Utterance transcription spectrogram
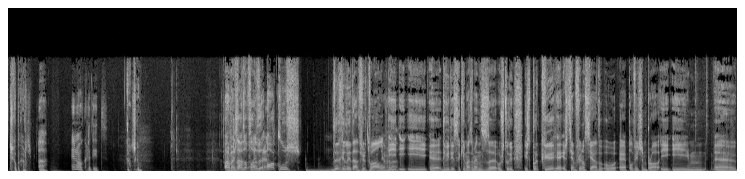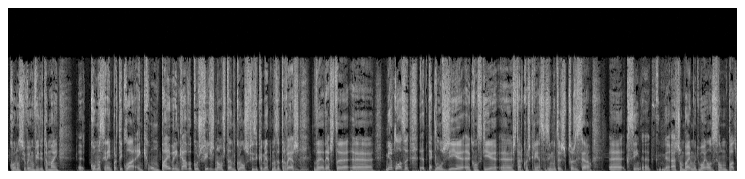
Desculpa, Carlos. Ah, Eu não acredito. Carlos, desculpa. Ora bem, verdade, estamos a falar de pronto. óculos de realidade virtual É e, e- e, eh, dividiu-se aqui mais ou menos eh, o estúdio. Isto porque eh, este ano foi anunciado o Apple Vision Pro e, e hum, com o anúncio veio um vídeo também com uma cena em particular em que um pai brincava com os filhos, não estando com eles fisicamente, mas através Uhum. da- desta eh, miraculosa tecnologia eh, conseguia eh, estar com as crianças. E muitas pessoas disseram que sim, acham bem, muito bom. Ele, se ele não pode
